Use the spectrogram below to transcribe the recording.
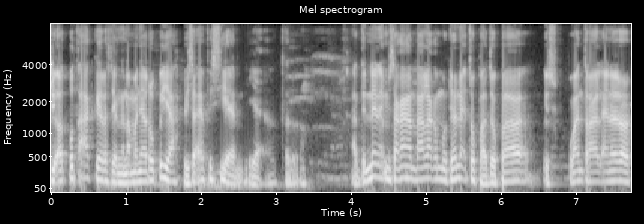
di output akhir yang namanya rupiah bisa efisien. Iya, betul. Artinya nek misalkan katakanlah kemudian nek coba-coba is one trial and error,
